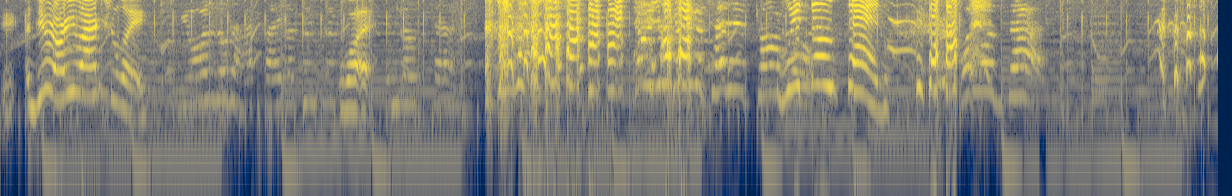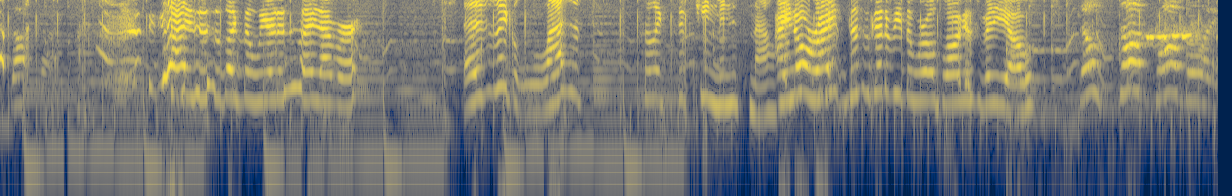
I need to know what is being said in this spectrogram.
Dude, are you actually? You want to know the hack side? What? Windows 10. No, you're getting a 10 hit combo. Windows 10! What was that? Stop that. Guys, this is like the weirdest fight ever. It's like lasted for like 15 minutes now. I know, right? This is gonna be the world's longest video. No, stop comboing.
